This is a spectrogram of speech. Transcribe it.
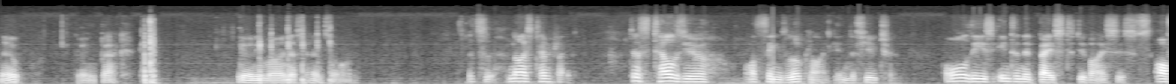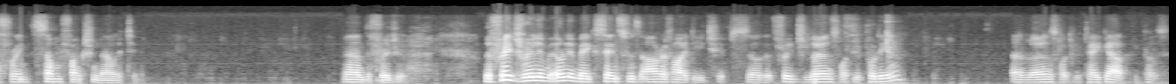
Oh, no, going back. Uni minus and so on. It's a nice template. Just tells you what things look like in the future. All these internet-based devices offering some functionality. And the fridge. The fridge really only makes sense with RFID chips. So the fridge learns what you put in and learns what you take out because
